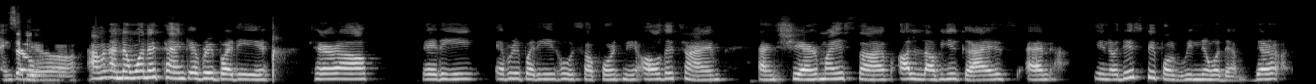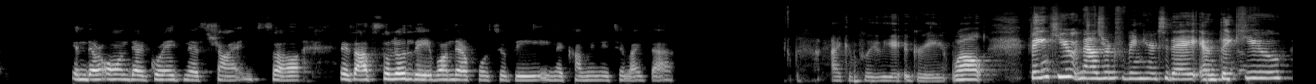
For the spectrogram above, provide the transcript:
Thank so, you. And I want to thank everybody, Kara, Betty, everybody who support me all the time and share my stuff. I love you guys. And you know, these people, we know them. They're in their own, their greatness shines. So it's absolutely wonderful to be in a community like that. I completely agree. Well, thank you, Nazrin, for being here today. And thank you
